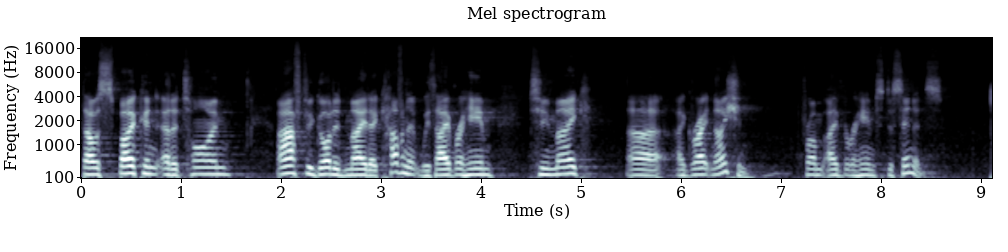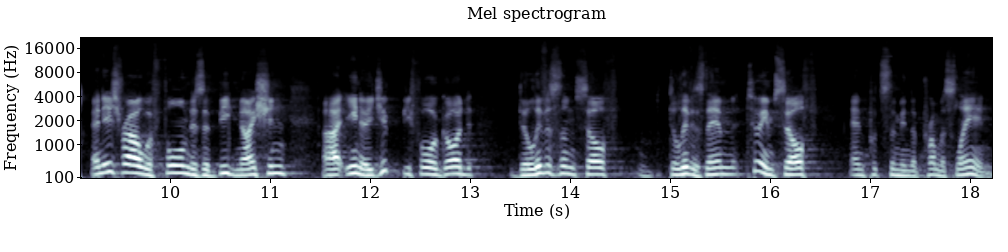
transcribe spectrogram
They were spoken at a time after God had made a covenant with Abraham to make uh, a great nation from Abraham's descendants. And Israel were formed as a big nation uh, in Egypt before God delivers, themself, delivers them to himself and puts them in the promised land.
